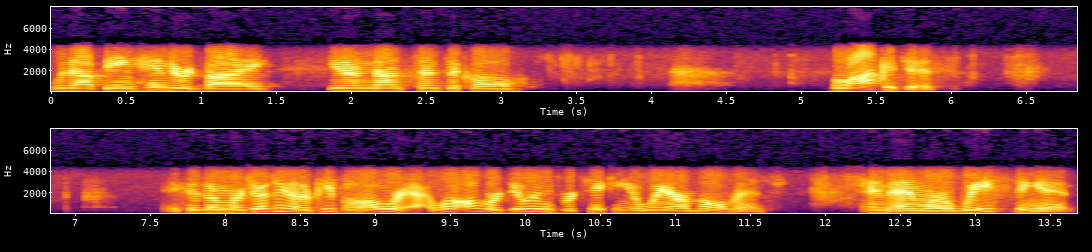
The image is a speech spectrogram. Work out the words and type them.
without being hindered by you know nonsensical blockages because when we're judging other people all we're well all we're doing is we're taking away our moment and and we're wasting it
